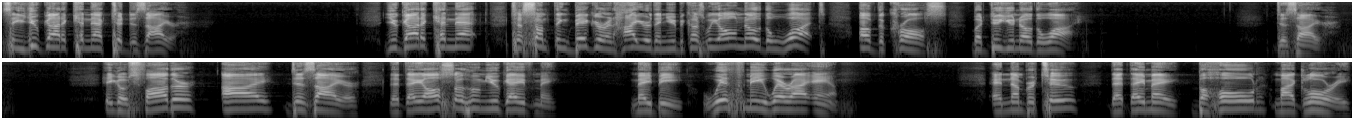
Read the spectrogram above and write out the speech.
See, you've got to connect to desire. You got to connect to something bigger and higher than you because we all know the what of the cross, but do you know the why? Desire. He goes, Father, I desire that they also, whom you gave me, may be with me where I am. And number two, that they may behold my glory,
